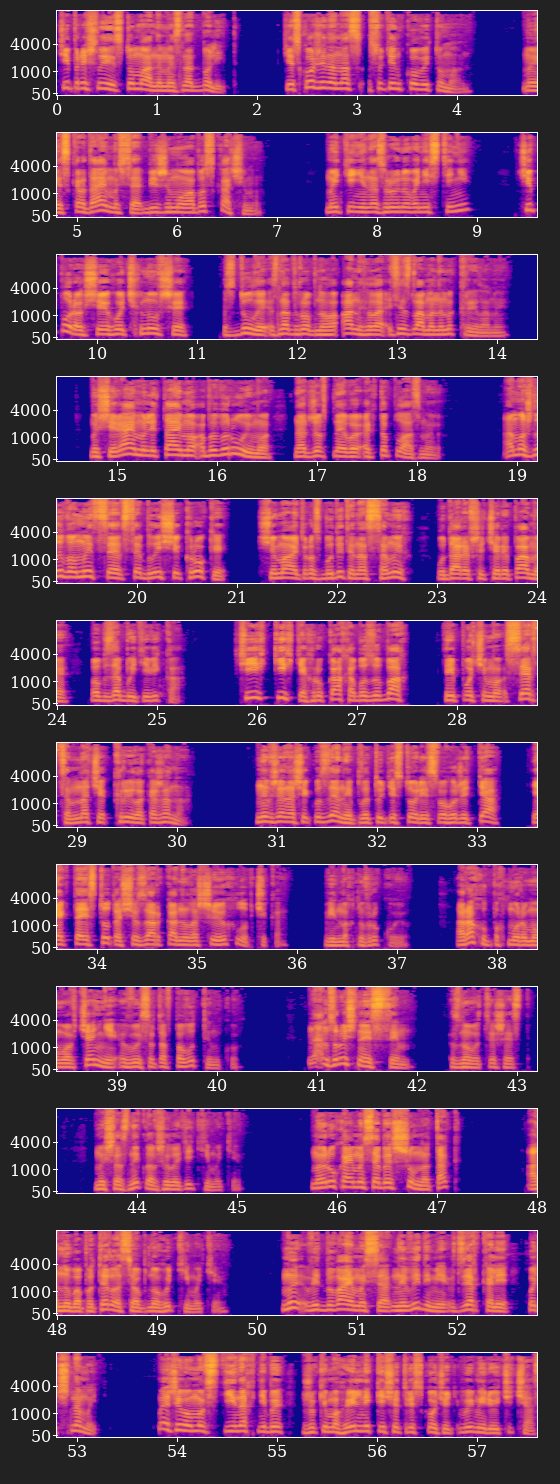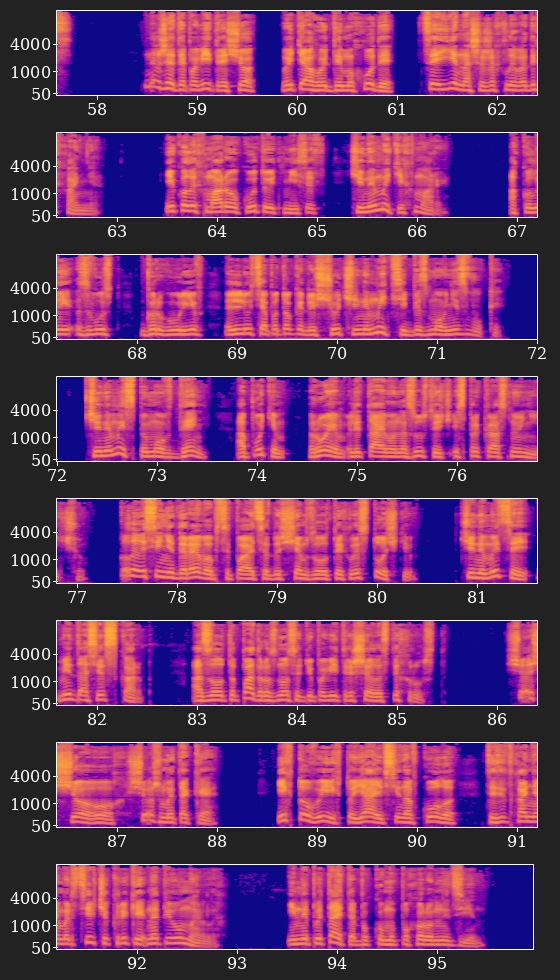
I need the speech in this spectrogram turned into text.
Чи прийшли з туманами з надболіт? Чи схожий на нас сутінковий туман? Ми скрадаємося, біжимо або скачемо? Ми тіні на зруйнованій стіні? Чи порох, що його чхнувши, здули з надгробного ангела зі зламаними крилами? Ми ширяємо, літаємо або вируємо над жовтневою ектоплазмою. А можливо, ми це все ближчі кроки, що мають розбудити нас самих, ударивши черепами об забиті віка. В чиїх кігтях, руках або зубах тріпочемо серцем, наче крила кажана. Невже наші кузени плетуть історії свого життя, як та істота, що заарканила шию хлопчика? Він махнув рукою. Арах у похмурому мовчанні висотав павутинку. Нам зручно із цим, знову цей жест. Миша зникла в жилеті Тімоті. Ми рухаємося безшумно, так? Ануба потерлася об ногу Тімоті. Ми відбиваємося невидимі в дзеркалі хоч на мить. Ми живемо в стінах, ніби жуки-могильники, що тріскочуть, вимірюючи час. Невже те повітря, що витягують димоходи, це і є наше жахливе дихання? І коли хмари окутують місяць, чи не миті хмари? А коли з вуст горгульїв ллються потоки дощу, чи не мить ці безмовні звуки? Чи не ми спимо вдень, а потім роєм літаємо назустріч із прекрасною ніччю? Коли осінні дерева обсипаються дощем золотих листочків, чи не ми цей мідасів скарб, а золотопад розносить у повітрі шелестий хруст? Що, що, ох, що ж ми таке? І хто ви, і хто я, і всі навколо це зітхання мерців чи крики напівумерлих? І не питайте, по кому похоронний дзвін.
